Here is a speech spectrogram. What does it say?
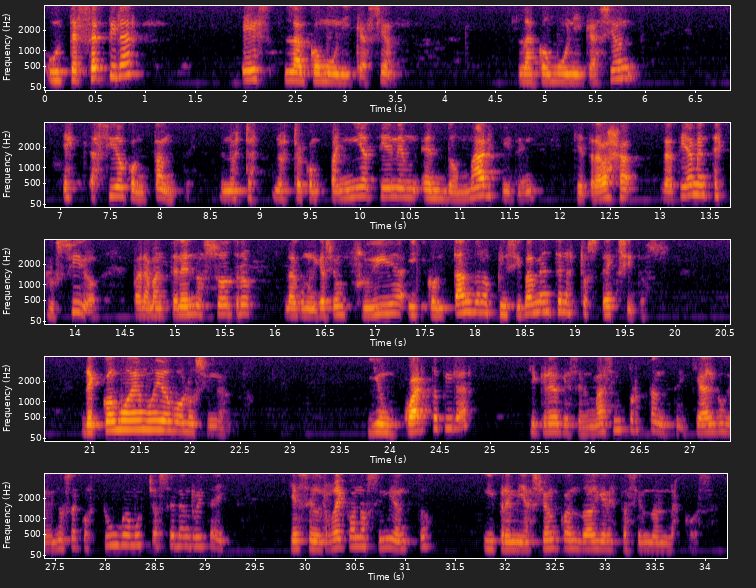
Un tercer pilar es la comunicación. La comunicación ha sido constante. Nuestra, compañía tiene un endomarketing que trabaja relativamente exclusivo para mantener nosotros la comunicación fluida y contándonos principalmente nuestros éxitos, de cómo hemos ido evolucionando. Y un cuarto pilar, que creo que es el más importante, que algo que no se acostumbra mucho a hacer en retail, que es el reconocimiento y premiación cuando alguien está haciendo las cosas.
